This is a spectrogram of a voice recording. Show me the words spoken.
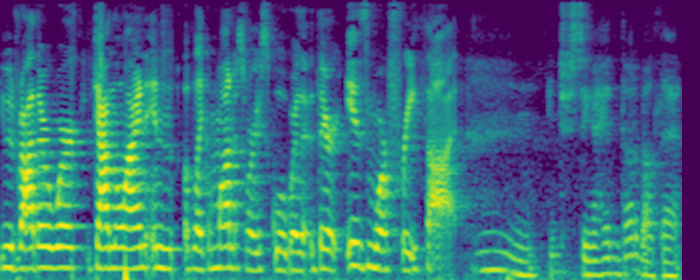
you would rather work down the line in like a Montessori school where there- there is more free thought? Hmm, interesting. I hadn't thought about that.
